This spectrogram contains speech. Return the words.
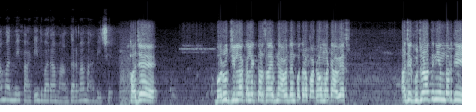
આમ આદમી પાર્ટી દ્વારા માંગ કરવામાં આવી છે. આજે ભરૂચ જિલ્લા કલેક્ટર સાહેબને આવેદનપત્ર પાઠવવા માટે આવ્યા છે. આજે ગુજરાતની અંદરથી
